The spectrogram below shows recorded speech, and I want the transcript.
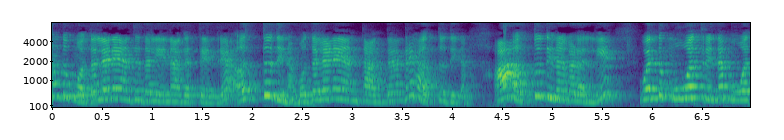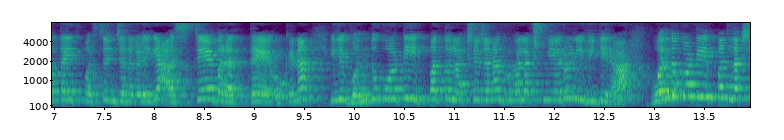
ಒಂದು ಮೊದಲನೇ ಹಂತದಲ್ಲಿ ಏನಾಗುತ್ತೆ ಅಂದ್ರೆ ಹತ್ತು ದಿನ. ಮೊದಲನೇ ಅಂತ ಅಂದ್ರೆ ಹತ್ತು ದಿನ. ಆ ಹತ್ತು ದಿನಗಳಲ್ಲಿ ಒಂದು ಮೂವತ್ತರಿಂದ ಮೂವತ್ತೈದು ಪರ್ಸೆಂಟ್ ಜನಗಳಿಗೆ ಅಷ್ಟೇ ಬರುತ್ತೆ ಓಕೆನಾ ಇಲ್ಲಿ ಒಂದು ಕೋಟಿ ಇಪ್ಪತ್ತು ಲಕ್ಷ ಜನ ಗೃಹಲಕ್ಷ್ಮಿಯರು ನೀವಿದ್ದೀರಾ? ಒಂದು ಕೋಟಿ ಇಪ್ಪತ್ತು ಲಕ್ಷ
